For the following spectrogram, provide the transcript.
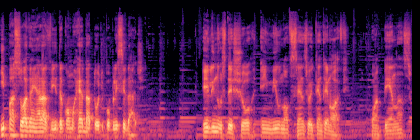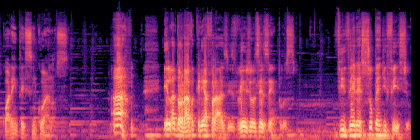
e passou a ganhar a vida como redator de publicidade. Ele nos deixou em 1989, com apenas 45 anos. Ah, ele adorava criar frases, veja os exemplos. Viver é super difícil,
